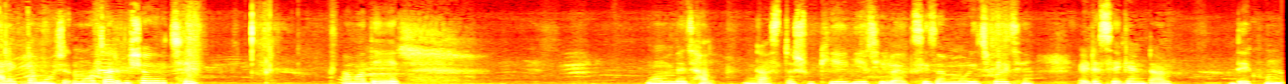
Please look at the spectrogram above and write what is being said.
আর একটা মজার বিষয় হচ্ছে আমাদের বম্বে ঝাল। গাছটা শুকিয়ে গিয়েছিল, এক সিজন মরিচ হয়েছে। এটা সেকেন্ড টার দেখুন।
